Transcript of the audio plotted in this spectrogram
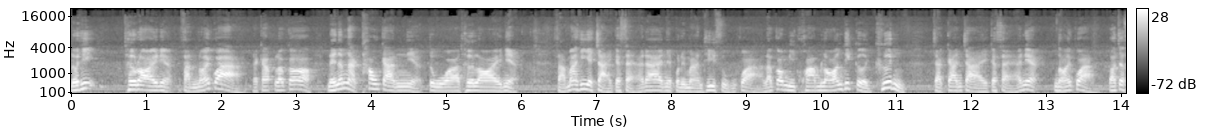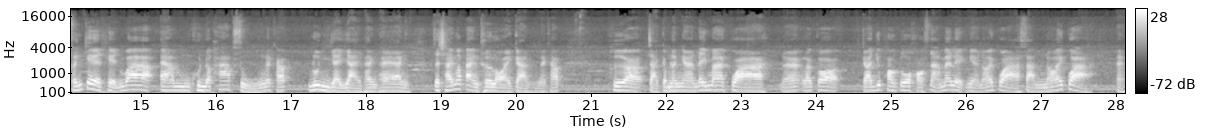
โดยที่เทอรอยเนี่ยสั่นน้อยกว่านะครับแล้วก็ในน้ำหนักเท่ากันเนี่ยตัวเทอรอยเนี่ย สามารถที่จะจ่ายกระแสได้ในปริมาณที่สูงกว่า แล้วก็มีความร้อนที่เกิดขึ้น จากการจ่ายกระแสเนี่ยน้อยกว่า เราจะสังเกตเห็นว่าแอมป์คุณภาพสูงนะครับรุ่นใหญ่ๆ แพงๆ จะใช้มาแปลงเทอร์ลอยด์กันนะครับ เพื่อจ่ายกำลังงานได้มากกว่านะแล้วก็การยุบพองตัวของสนามแม่เหล็กเนี่ยน้อยกว่าสั่นน้อยกว่าอะ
